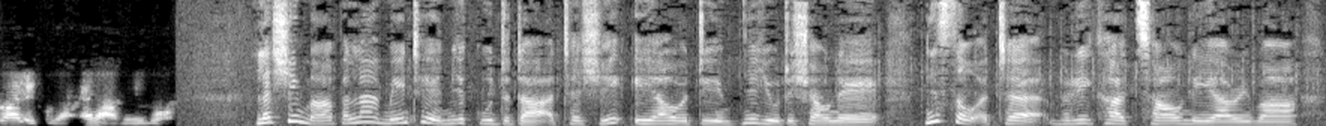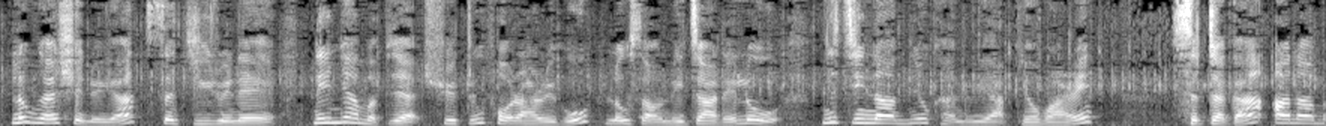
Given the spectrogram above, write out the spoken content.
သွားတယ်ဆိုတာအဲ့ဒါပဲပေါ့။လက်ရှိမှာဗလမင်းထင်မြစ်ကူတတာအထက်ရှိအေယာဝတီမြစ်ယိုတချောင်းနဲ့မြစ်စုံအထက်မရိခချောင်းနေရာတွေမှာလုပ်ငန်းရှင်တွေကစက်ကြီးတွေနဲ့နေညမပြတ်ရွှေတူးဖော်တာတွေကိုလှုံ့ဆော်နေကြတယ်လို့မြစ်ကြီးနားမြို့ခံတွေကပြောပါတယ်။ စစ်တပ်ကအာဏာမ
